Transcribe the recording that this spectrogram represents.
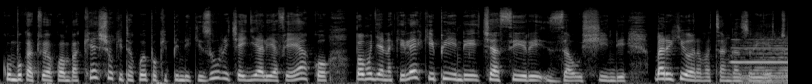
Kumbuka tu ya kwamba kesho kitakuwepo kipindi kizuri cha ijali afya yako pamoja na kile kipindi cha siri za ushindi. Barikiwa na matangazo yetu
